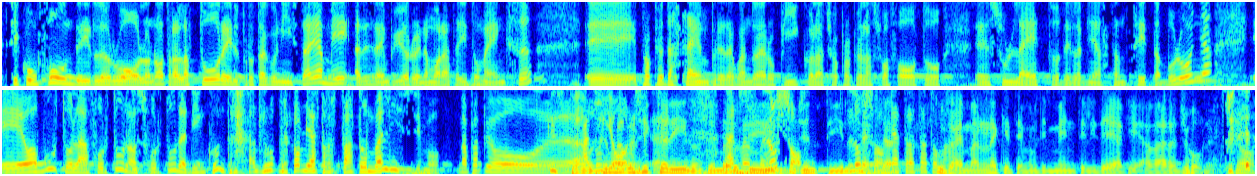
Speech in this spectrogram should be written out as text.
si confonde il ruolo no, tra l'attore e il protagonista. E a me, ad esempio, io ero innamorata di Tom Hanks, eh, proprio da sempre, da quando ero piccola, ho proprio la sua foto eh, sul letto della mia stanzetta a Bologna e ho avuto la fortuna o sfortuna di incontrarlo, però mi ha trattato malissimo, ma proprio eh, Che strano, a New sembra York. così carino, sembra Eh, così lo so, gentile. lo so, Beh, mi ha trattato Scusa, male. eh, ma non è che ti è venuta in mente l'idea che aveva ragione, no?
